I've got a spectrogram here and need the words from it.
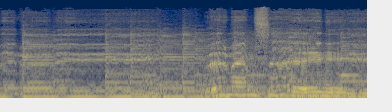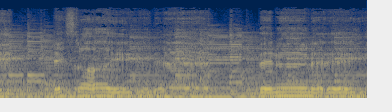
ben öleyim. Vermem seni Ezrail'e. Ben öleyim,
